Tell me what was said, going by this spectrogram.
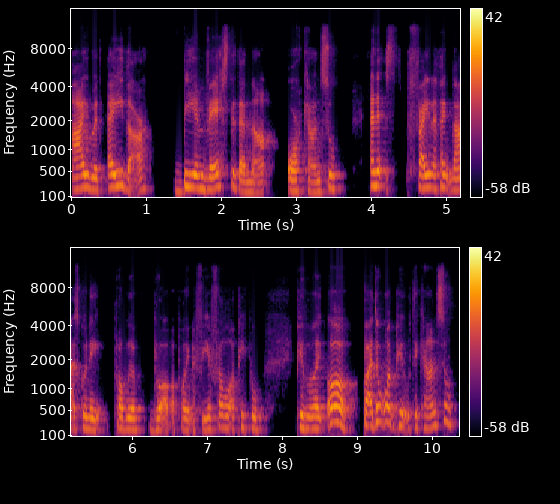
I would either be invested in that or cancel. And it's fine. I think that's going to probably have brought up a point of fear for a lot of people. People are like, oh, but I don't want people to cancel.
